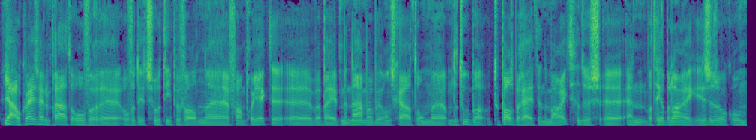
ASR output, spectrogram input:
Ja, ook wij zijn aan het praten over, eh, over dit soort type van, eh, van projecten. eh, waarbij het met name bij ons gaat om, eh, om de toepasbaarheid in de markt. Dus, eh, en wat heel belangrijk is, is ook om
